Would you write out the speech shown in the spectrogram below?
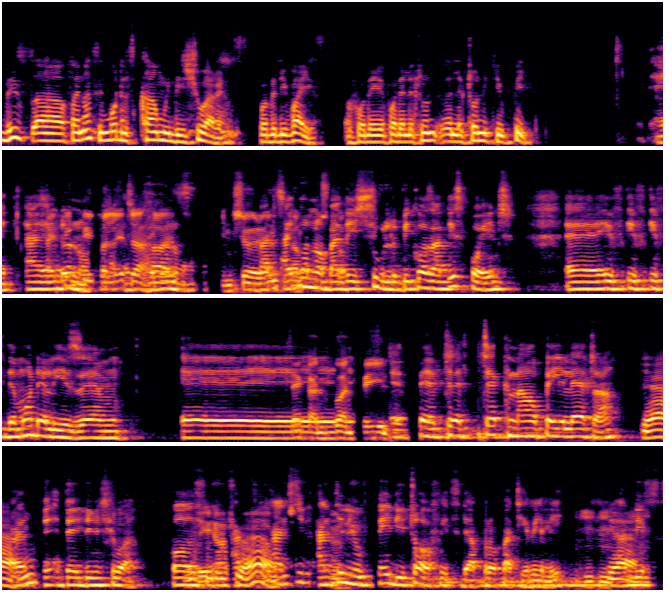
these uh, financing models come with insurance for the device or for the for the electron, electronic you pick? I, I, I, don't know. think Vipaleta I, I don't know. insurance. But I I'm don't know, not but they should because at this point, uh, if if if the model is um, uh, Take and go and pay it. uh, pay- pay- take now, pay later. Yeah. uh, they, they insure because They until, insure, yeah. until, until you've paid it off, it's their property really. Mhm. Yeah. And if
